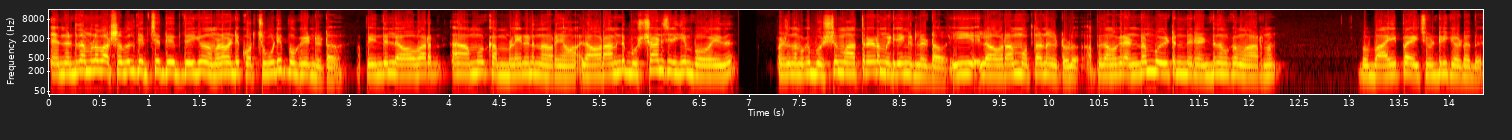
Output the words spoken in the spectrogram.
എന്നിട്ട് നമ്മൾ വർഷോപ്പിൽ തിരിച്ചെത്തിയപ്പോഴത്തേക്കും നമ്മുടെ വണ്ടി കുറച്ചും കൂടി പോകുന്നുണ്ട് കേട്ടോ അപ്പോൾ ഇതിന്റെ ലോവർ ആം കംപ്ലൈന്റ് എന്ന് പറഞ്ഞു ലോവർ ആമിന്റെ ബുഷാണ് ശരിക്കും പോയത്. പക്ഷേ നമുക്ക് ബുഷ് മാത്രമേ ഇവിടെ മേടിക്കാൻ കിട്ടില്ല കേട്ടോ ഈ ലോവർ ആം മൊത്തമാണ് കിട്ടുള്ളൂ. അപ്പോൾ നമുക്ക് രണ്ടും പോയിട്ടുണ്ട് രണ്ട് നമുക്ക് മാറണം. അപ്പോൾ ബായി ഇപ്പോൾ അയച്ചുകൊണ്ടിരിക്കും കേട്ടോ അത്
